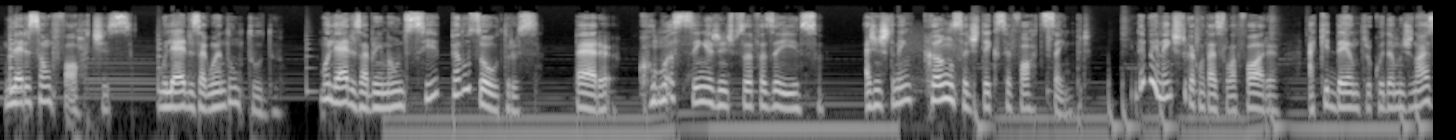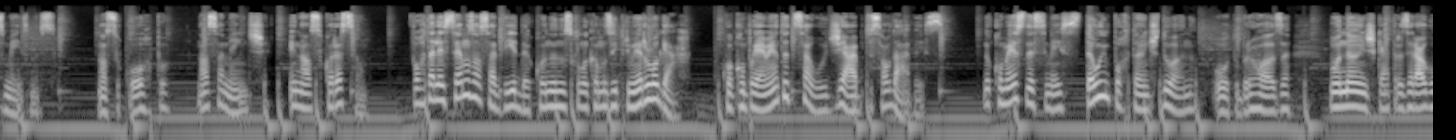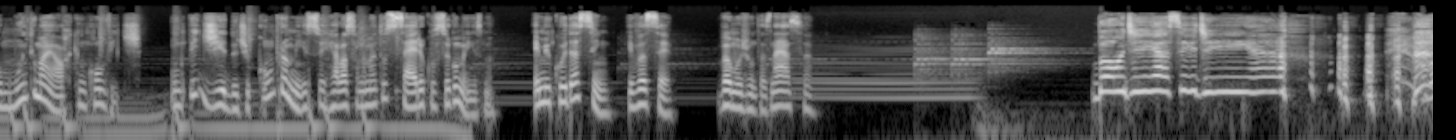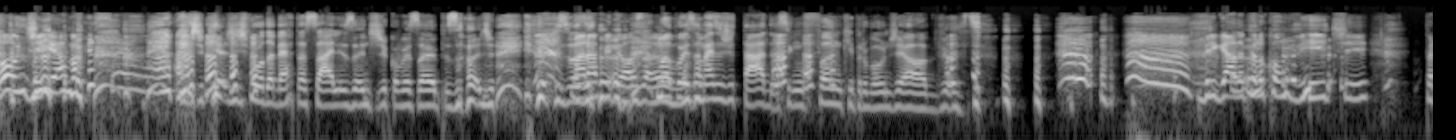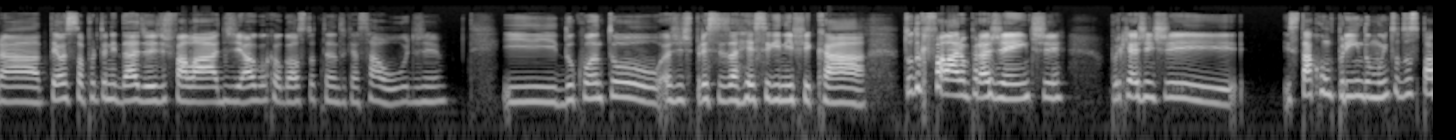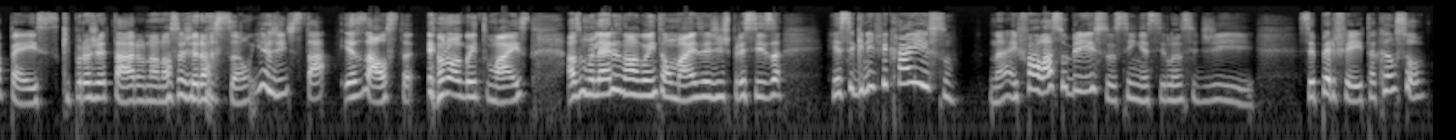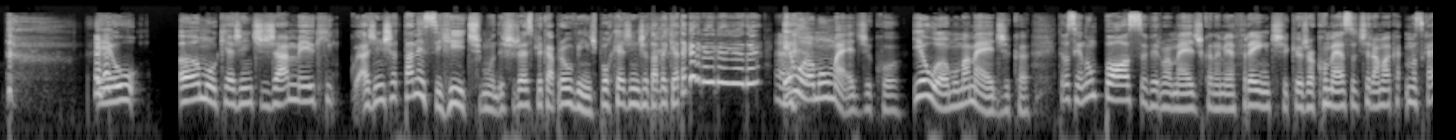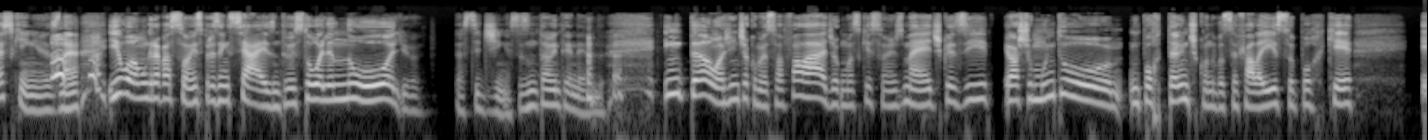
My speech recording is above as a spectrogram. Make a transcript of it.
Mulheres são fortes. Mulheres aguentam tudo. Mulheres abrem mão de si pelos outros. Pera, como assim a gente precisa fazer isso? A gente também cansa de ter que ser forte sempre. Independente do que acontece lá fora, aqui dentro cuidamos de nós mesmos. Nosso corpo, nossa mente e nosso coração. Fortalecemos nossa vida quando nos colocamos em primeiro lugar, com acompanhamento de saúde e hábitos saudáveis. No começo desse mês tão importante do ano, Outubro Rosa, Monange quer trazer algo muito maior que um convite. Um pedido de compromisso e relacionamento sério consigo mesma. Eu me cuido assim, e você? Vamos juntas nessa? Bom dia, Cidinha! Bom dia, Marcela! Acho que a gente falou da Berta Salles antes de começar o episódio. Maravilhosa, Uma amo. coisa mais agitada, assim, um funk pro Bom Dia Óbvio. Obrigada pelo convite para ter essa oportunidade aí de falar de algo que eu gosto tanto, que é a saúde e do quanto a gente precisa ressignificar tudo que falaram pra gente, porque a gente está cumprindo muito dos papéis que projetaram na nossa geração e a gente está exausta. Eu não aguento mais, as mulheres não aguentam mais e a gente precisa ressignificar isso, né? E falar sobre isso, assim, esse lance de ser perfeita cansou. Eu amo que a gente já meio que. A gente já tá nesse ritmo, deixa eu já explicar pra ouvinte, porque a gente já tava aqui. até É. Eu amo um médico e eu amo uma médica. Então, assim, eu não posso ver uma médica na minha frente que eu já começo a tirar uma umas casquinhas, né? e eu amo gravações presenciais, então eu estou olhando no olho da Cidinha, vocês não estão entendendo. então, a gente já começou a falar de algumas questões médicas e eu acho muito importante quando você fala isso, porque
